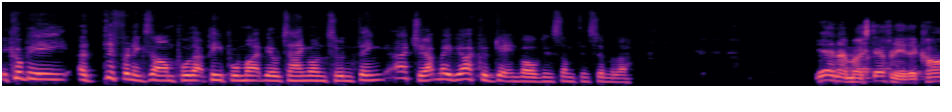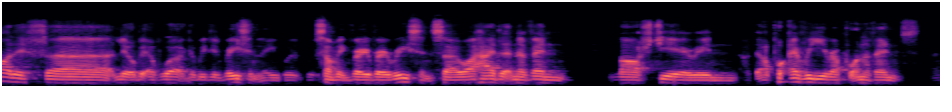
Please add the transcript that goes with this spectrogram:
it could be a different example that people might be able to hang on to and think, actually, maybe I could get involved in something similar. Yeah, no, most definitely. The Cardiff uh, little bit of work that we did recently was, was something very, very recent. So I had an event last year in I put every year I put on events. Um,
